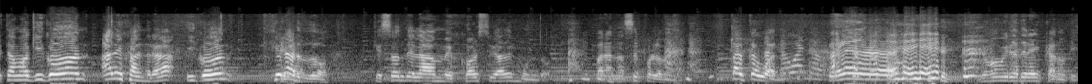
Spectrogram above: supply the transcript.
Estamos aquí con Alejandra y con Gerardo, que son de la mejor ciudad del mundo, para nacer por lo menos. Talcahuano. Talcahuano. Eh. Nos vamos a ir a tener en canopy.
